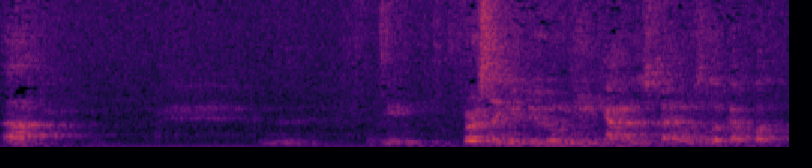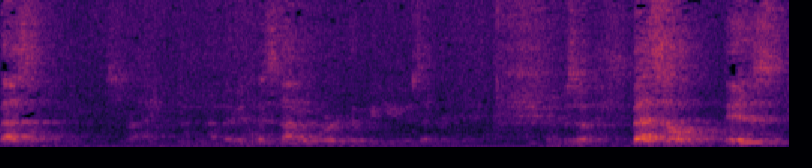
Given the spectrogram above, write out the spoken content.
Uh, the first thing you do when you encounter this title is look up what bezel means, right? That's not a word that we. So bezel is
